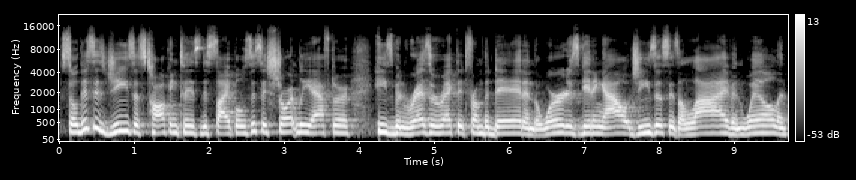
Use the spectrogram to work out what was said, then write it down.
So, this is Jesus talking to his disciples. This is shortly after he's been resurrected from the dead and the word is getting out. Jesus is alive and well. And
